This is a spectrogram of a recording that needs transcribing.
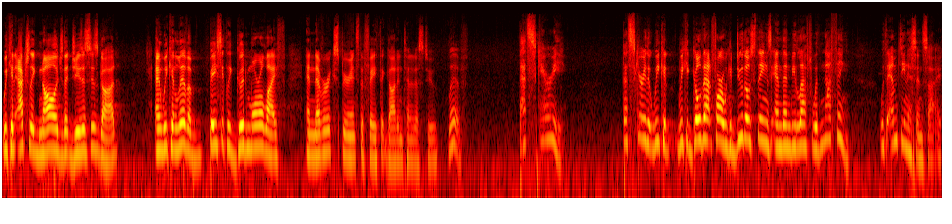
We can actually acknowledge that Jesus is God, and we can live a basically good moral life and never experience the faith that God intended us to live. That's scary. That's scary that we could, we could go that far, we could do those things, and then be left with nothing, with emptiness inside,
